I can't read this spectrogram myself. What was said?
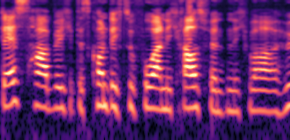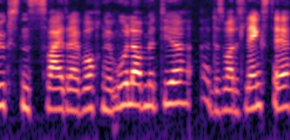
das habe ich, das konnte ich zuvor nicht rausfinden. Ich war höchstens zwei, drei Wochen im Urlaub mit dir. Das war das längste.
